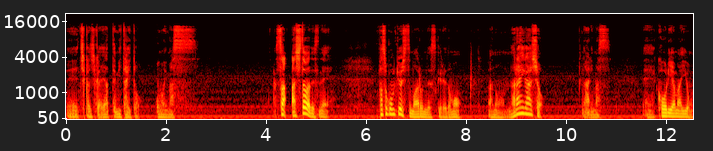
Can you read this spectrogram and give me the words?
えー、近々やってみたいと思います。さあ明日はですねパソコン教室もあるんですけれどもあの習い川賞があります、えー、郡山イオン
